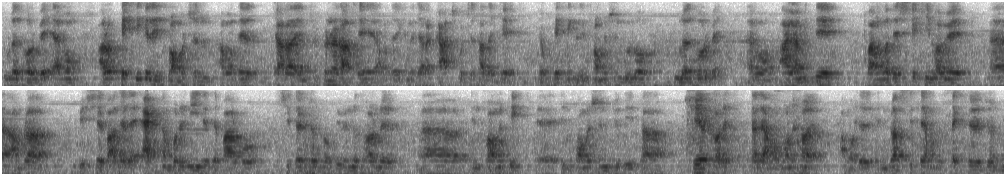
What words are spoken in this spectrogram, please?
তুলে ধরবে এবং আরও টেকনিক্যাল ইনফরমেশন আমাদের যারা এন্টারপ্রেনার আছে, আমাদের এখানে যারা কাজ করছে, তাদেরকে টেকনিক্যাল ইনফরমেশনগুলো তুলে ধরবে এবং আগামীতে বাংলাদেশকে কীভাবে আমরা বিশ্বের বাজারে এক নম্বরে নিয়ে যেতে পারব, সেটার জন্য বিভিন্ন ধরনের ইনফরমেটিক ইনফরমেশন যদি তারা শেয়ার করে, তাহলে আমার মনে হয় আমাদের ইন্ডাস্ট্রিতে আমাদের সেক্টরের জন্য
